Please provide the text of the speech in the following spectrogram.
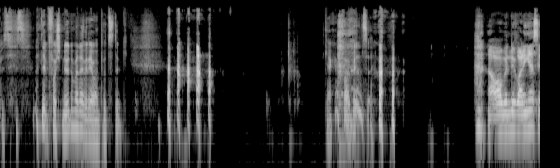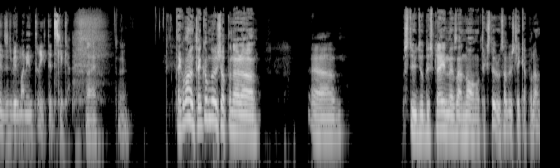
precis. Det är först nu de har levererat en putsduk. Kanske en förberedelse. ja, men nu var det ingen det vill man inte riktigt slicka. Nej, så är det. Tänk om, man, tänk om du hade köpt den där uh, studiodisplayen med sån här nanotextur och så hade du slickat på den.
